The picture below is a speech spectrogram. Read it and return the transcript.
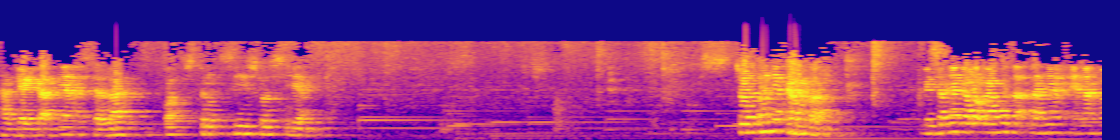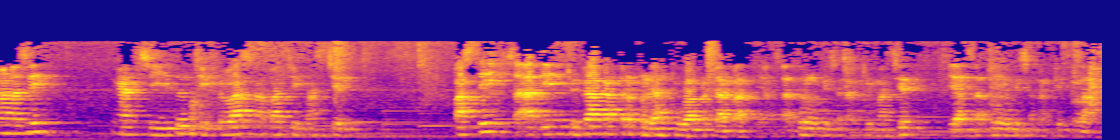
hakikatnya adalah konstruksi sosial. Contohnya gampang. Misalnya kalau kamu tak tanya enak mana sih ngaji itu di kelas apa di masjid. Pasti saat ini juga akan terbelah dua pendapat. Yang satu lebih senang di masjid, yang satu lebih senang di kelas.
